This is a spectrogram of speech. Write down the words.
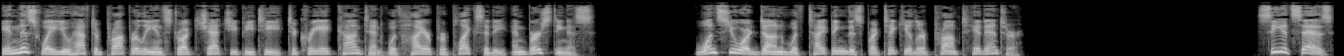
In this way, you have to properly instruct ChatGPT to create content with higher perplexity and burstiness. Once you are done with typing this particular prompt, hit enter. See, it says,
